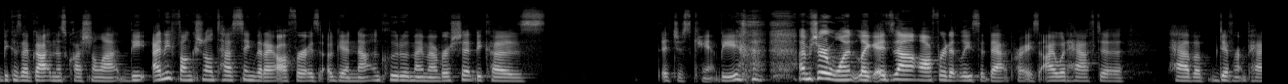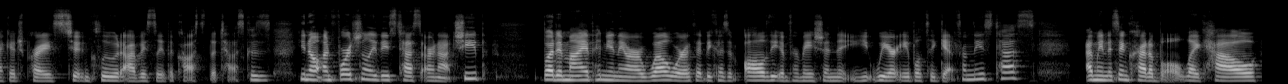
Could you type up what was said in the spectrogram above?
because I've gotten this question a lot. The any functional testing that I offer is again not included with my membership because it just can't be. I'm sure one like it's not offered at least at that price. I would have to have a different package price to include obviously the cost of the test cuz you know, unfortunately these tests are not cheap, but in my opinion they are well worth it because of all of the information that you, we are able to get from these tests. I mean, it's incredible like how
